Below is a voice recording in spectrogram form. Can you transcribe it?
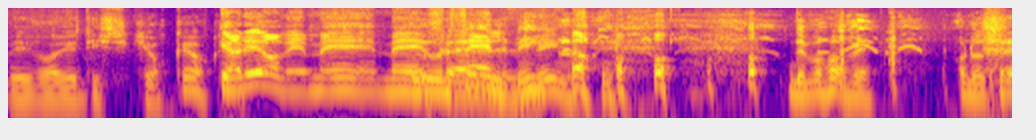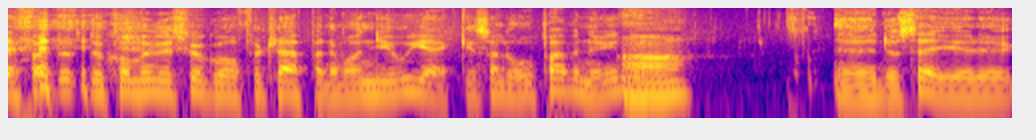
vi var ju diskjockey också. Ja, det gör vi med, med Ulf Elving. det var vi. Och då träffade, då, då kommer vi ska gå för trappan. Det var en New Jackie som låg på Avenyn. ja. Eh, Då säger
